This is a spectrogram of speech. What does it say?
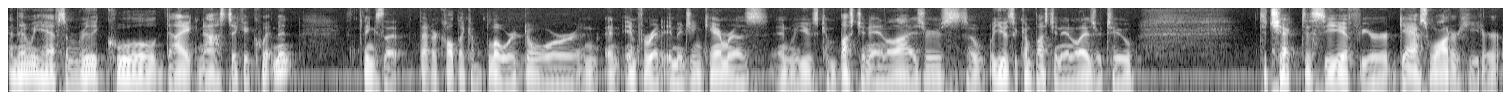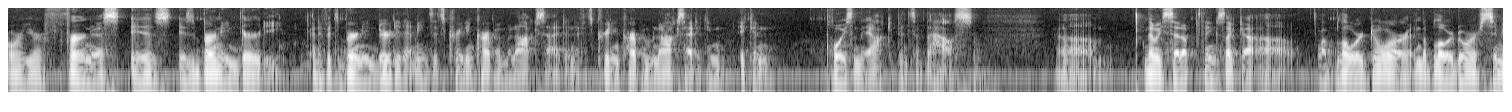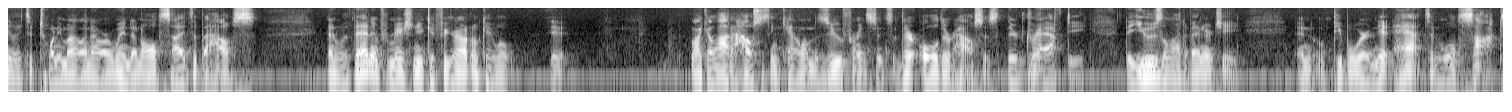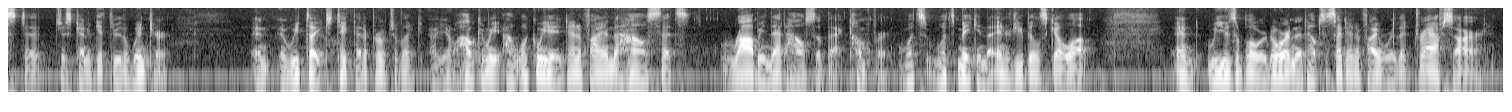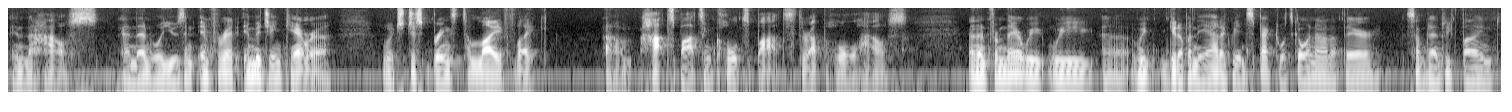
and then we have some really cool diagnostic equipment, things that, that are called like a blower door and, and infrared imaging cameras. And we use combustion analyzers. So we use a combustion analyzer to, to check to see if your gas water heater or your furnace is, is burning dirty. And if it's burning dirty, that means it's creating carbon monoxide. And if it's creating carbon monoxide, it can, it can poison the occupants of the house. Um, then we set up things like a, a, a, blower door, and the blower door simulates a 20 mile an hour wind on all sides of the house. And with that information, you could figure out, okay, well, it, like a lot of houses in Kalamazoo, for instance, they're older houses, they're drafty, they use a lot of energy, and people wear knit hats and wool socks to just kind of get through the winter. And, and we'd like to take that approach of like, uh, you know, how can we, how, what can we identify in the house that's robbing that house of that comfort? What's, what's making the energy bills go up? And we use a blower door and it helps us identify where the drafts are in the house. And then we'll use an infrared imaging camera which just brings to life like um, hot spots and cold spots throughout the whole house. And then from there we, we, uh, we get up in the attic we inspect what's going on up there. Sometimes we find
